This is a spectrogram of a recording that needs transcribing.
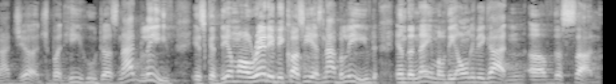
not judged. But he who does not believe is condemned already because he has not believed in the name of the only begotten of the Son.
